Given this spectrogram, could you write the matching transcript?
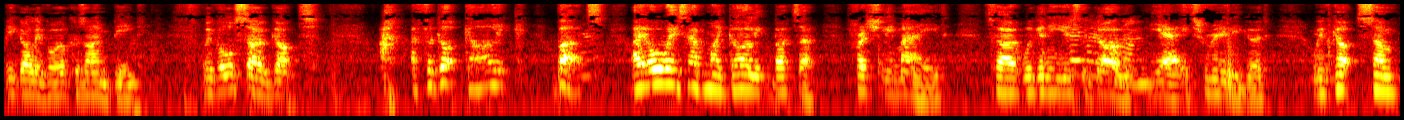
big olive oil because I'm big. We've also got, ah, I forgot garlic, but I always have my garlic butter freshly made. So we're going to use the garlic. Yeah, it's really good. We've got some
